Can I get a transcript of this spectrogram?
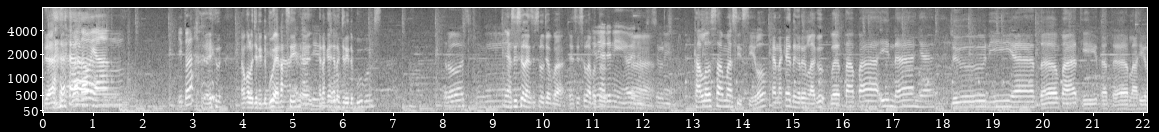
Ya. Gua tahu yang itulah. ya itu. Emang kalau jadi debu enak sih. Enak jadi Enak debu. enak jadi debu bos. Terus ini Yang Sisil, yang Sisil coba. Yang Sisil apa ini tuh? ada nih, oh ini Nah. Sisil nih. Kalau sama Sisil, enaknya dengerin lagu Betapa indahnya dunia tempat kita terlahir.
